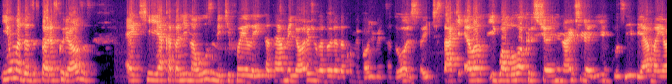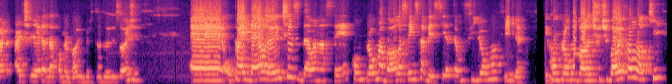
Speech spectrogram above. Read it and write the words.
E uma das histórias curiosas é que a Catalina Usme, que foi eleita até a melhor jogadora da Comebol Libertadores, foi destaque, ela igualou a Cristiane na artilharia, inclusive, é a maior artilheira da Comebol Libertadores hoje. É, o pai dela, antes dela nascer, comprou uma bola sem saber se ia ter um filho ou uma filha. E comprou uma bola de futebol e falou que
